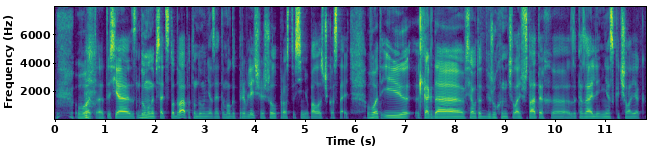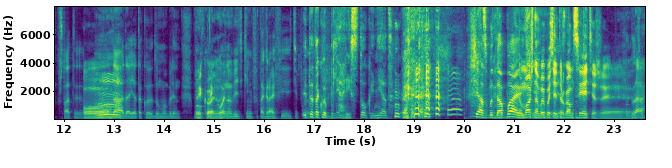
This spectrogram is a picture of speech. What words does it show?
вот, э, то есть я думал написать 102, а потом думаю, нет, за это могут привлечь, решил просто синюю полосочку оставить. Вот, и когда вся вот эта движуха началась в Штатах, э, заказали несколько человек в Штаты. Да, да, я такой думаю, блин, прикольно. прикольно увидеть какие-нибудь фотографии, типа... И ты такой, бля, Ристока нет. Сейчас бы добавить. Ну, можно выпустить в другом цвете же. Да,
